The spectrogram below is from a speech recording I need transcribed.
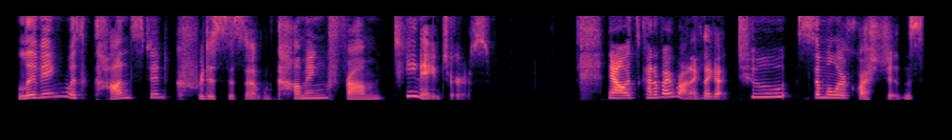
living with constant criticism coming from teenagers. Now, it's kind of ironic. I got two similar questions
